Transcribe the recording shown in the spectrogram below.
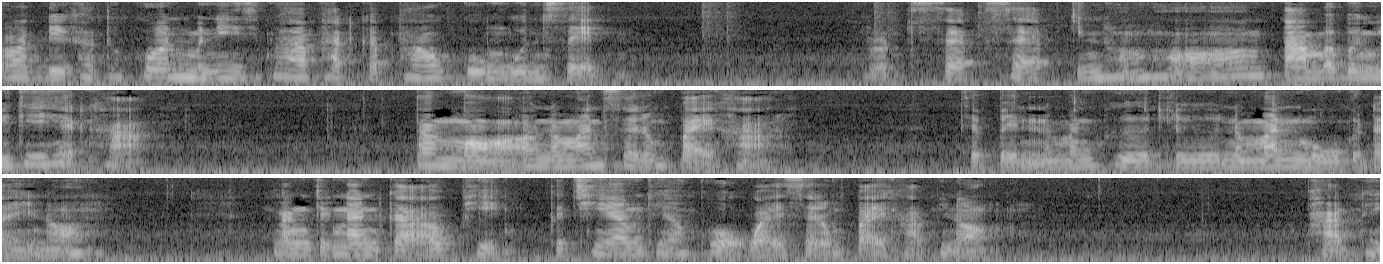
สวัสดีค่ะทุกคนมันนี้สิพาผัดกะเพรากุ้งวุ้นเส้นรสแซบแซบๆกินหอมๆตามมาเบิ่งวิธีเฮ็ดค่ะ ตั้งหม้อเอาน้ำมันใส่ลงไปค่ะ จะเป็นน้ำมันพืชหรือน้ำมันหมูก็ได้เนาะหลังจากนั้นก็เอาพริกกระเทียมที่เราโขกไว้ใส่ลงไปค่ะพี่น้องผัดให้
